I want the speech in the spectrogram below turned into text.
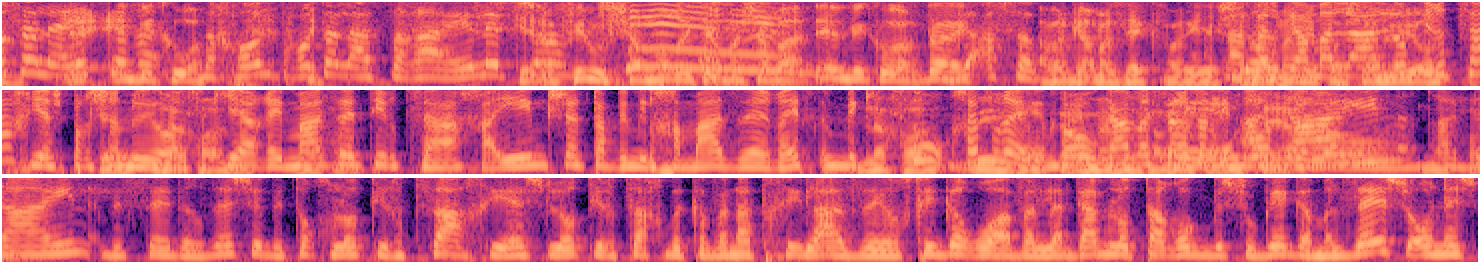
לפחות על אין- העשר, אין ויכוח. נכון, לפחות על העשרה אלף. כן, שם. אפילו שמור את יום השבת, אין ויכוח, די. עכשיו- אבל גם על זה כבר יש אבל גם על הלא פרשנויות. תרצח יש פרשנויות, נכון, כי הרי מה נכון. זה תרצח? האם כשאתה במלחמה זה רט... בקיצור, נכון, חבר'ה, בדיוק. בואו, גם עשרת הדיברות לא... עדיין, נכון. עדיין, בסדר, זה שבתוך לא תרצח יש לא תרצח בכוונה תחילה, זה הכי גרוע, אבל גם לא תהרוג בשוגג, גם על זה יש עונש,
